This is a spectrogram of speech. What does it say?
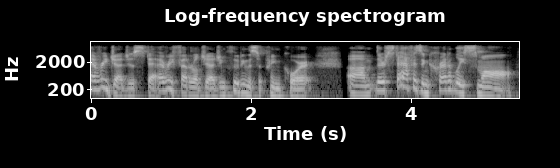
every judge's staff, every federal judge, including the Supreme Court, um, their staff is incredibly small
